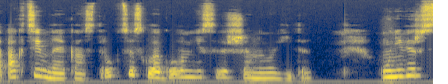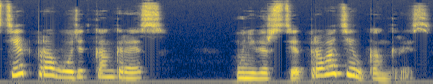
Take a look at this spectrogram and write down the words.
активная конструкция с глаголом несовершенного вида. Университет проводит конгресс. Университет проводил конгресс.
